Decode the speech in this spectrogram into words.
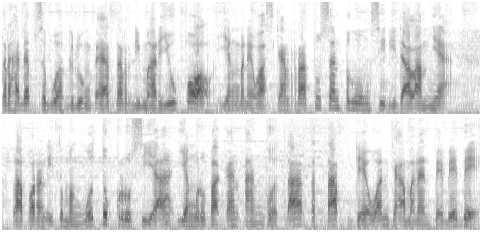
terhadap sebuah gedung teater di Mariupol yang menewaskan ratusan pengungsi di dalamnya. Laporan itu mengutuk Rusia yang merupakan anggota tetap Dewan Keamanan PBB.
